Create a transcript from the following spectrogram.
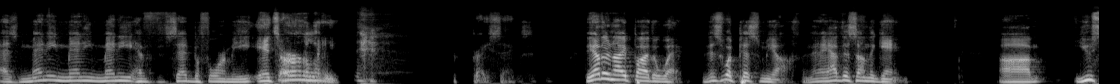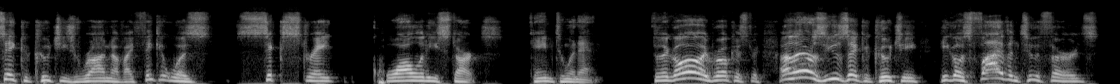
As many, many, many have said before me, it's early. For Christ's sakes. The other night, by the way, this is what pissed me off, and I have this on the game. Um, say Kikuchi's run of, I think it was six straight quality starts came to an end. So they go, oh, he broke his streak. And there's Yusei Kikuchi. He goes five and two thirds.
